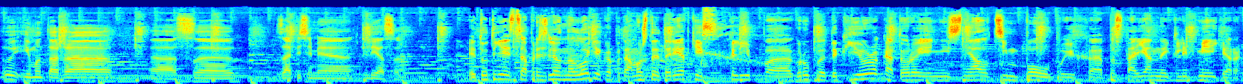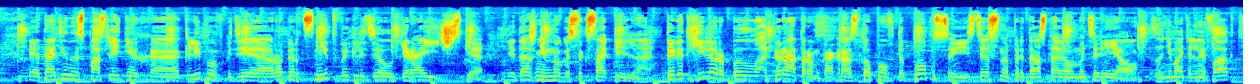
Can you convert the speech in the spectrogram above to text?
Ну и монтажа э, с записями леса. И тут есть определенная логика, потому что это редкий клип э, группы The Cure, который не снял Тим Поуп, их э, постоянный клипмейкер. Это один из последних э, клипов, где Роберт Смит выглядел героически и даже немного сексапильно. Дэвид Хиллер был оператором как раз Top of the Pops и, естественно, предоставил материал. Занимательный факт.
